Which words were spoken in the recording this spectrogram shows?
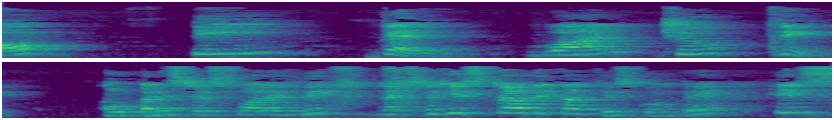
op optical one two three open stress fall అయింది. నెక్స్ట్ హిస్టారికల్ తీసుకుంటే హిస్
